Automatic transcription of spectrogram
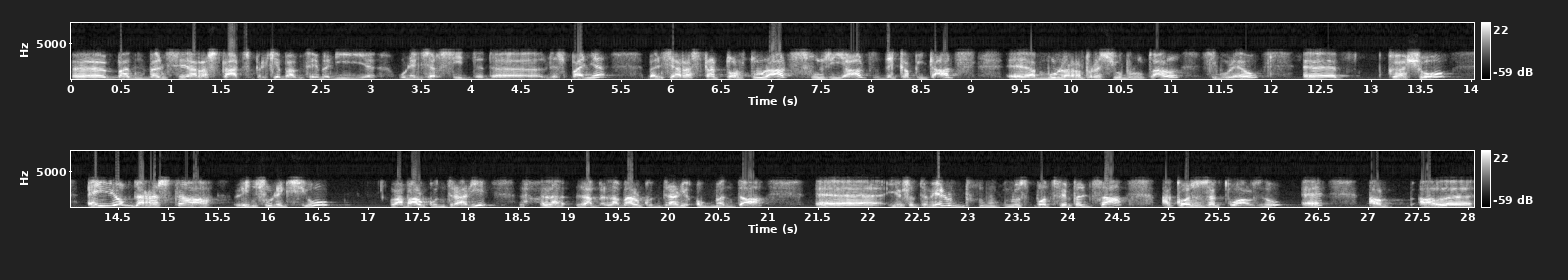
eh, van, van ser arrestats perquè van fer venir un exèrcit d'Espanya, de, van ser arrestats, torturats, fusillats, decapitats, eh, amb una repressió brutal, si voleu, eh, que això, en lloc d'arrestar l'insurrecció, la va al contrari, la, la, la va al contrari augmentar eh, i això també no, no es pot fer pensar a coses actuals, no? Eh? El, el, eh,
